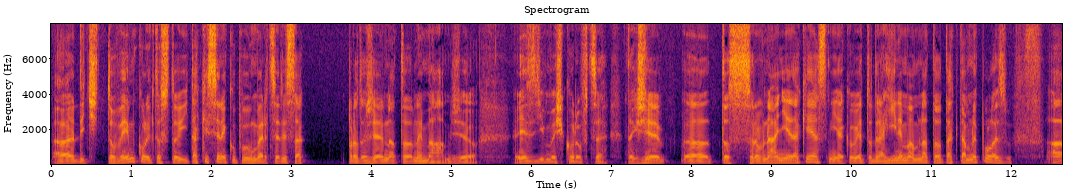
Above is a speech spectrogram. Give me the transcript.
uh, když to vím, kolik to stojí, taky si nekupuju Mercedesa, protože na to nemám, že jo. Jezdím ve Škodovce. Takže uh, to srovnání je taky jasný, jako je to drahý, nemám na to, tak tam nepolezu. A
